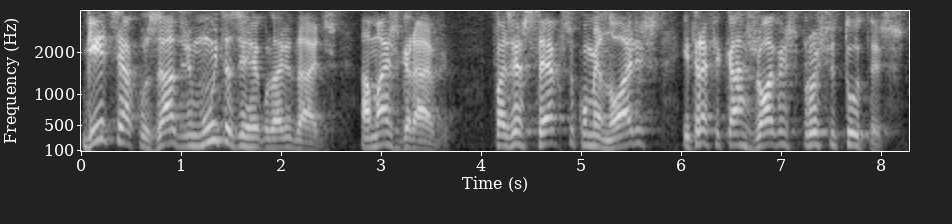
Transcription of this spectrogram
Gates é acusado de muitas irregularidades, a mais grave: fazer sexo com menores e traficar jovens prostitutas.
